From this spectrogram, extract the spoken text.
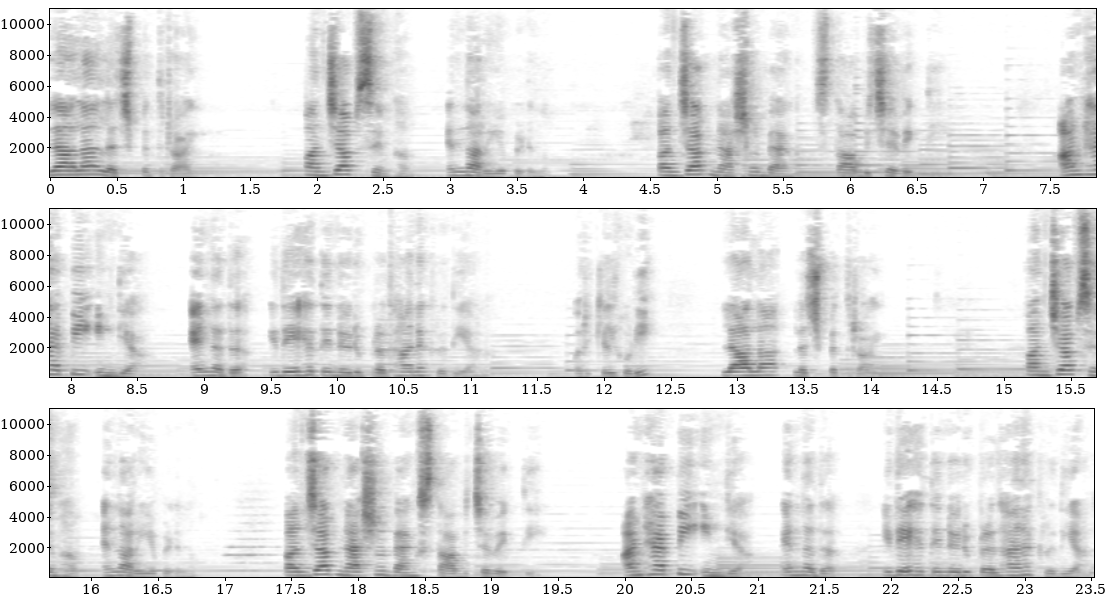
ലാലാ ലജ്പത് റായ്. പഞ്ചാബ് സിംഹം എന്നറിയപ്പെടുന്നു. പഞ്ചാബ് നാഷണൽ ബാങ്ക് സ്ഥാപിച്ച വ്യക്തി. അൺഹാപ്പി ഇന്ത്യ എന്നത് ഇദ്ദേഹത്തിന്റെ ഒരു പ്രധാന കൃതിയാണ്. ഒരിക്കൽ കൂടി ലാല ലജ്പത് റായ്. പഞ്ചാബ് സിംഹം എന്നറിയപ്പെടുന്നു. പഞ്ചാബ് നാഷണൽ ബാങ്ക് സ്ഥാപിച്ച വ്യക്തി. അൺഹാപ്പി ഇന്ത്യ എന്നത് ഇദ്ദേഹത്തിന്റെ ഒരു പ്രധാന കൃതിയാണ്.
